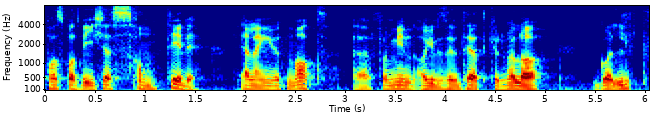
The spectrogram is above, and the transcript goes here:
passe på at vi ikke samtidig er lenge uten mat. Eh, for min aggressivitet kunne vel da gå litt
